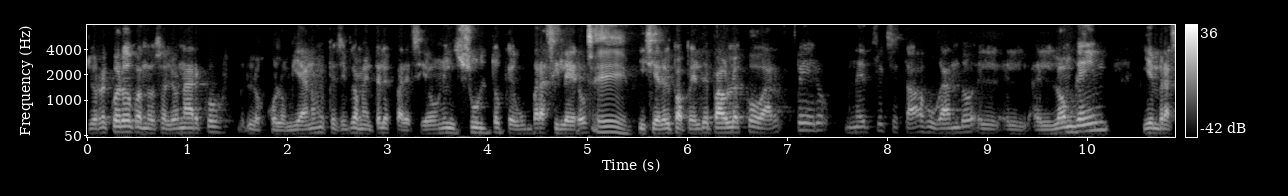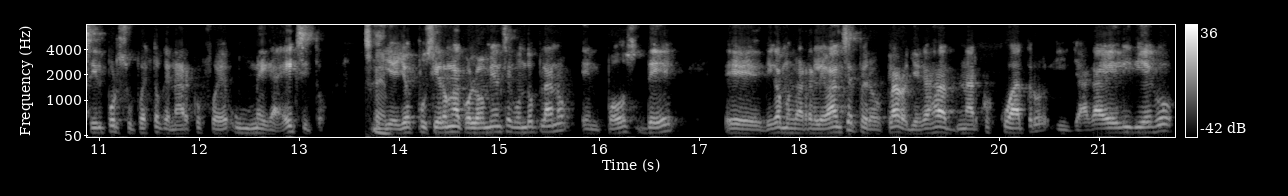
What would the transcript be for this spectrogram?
yo recuerdo cuando salió Narcos, los colombianos específicamente les parecía un insulto que un brasilero Sí, hiciera el papel de Pablo Escobar, pero Netflix estaba jugando el, el- el long game y en Brasil, por supuesto, que Narcos fue un mega éxito. sí. Y ellos pusieron a Colombia en segundo plano en pos de, eh, digamos, la relevancia, pero claro, llegas a Narcos 4 y ya Gael y Diego,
